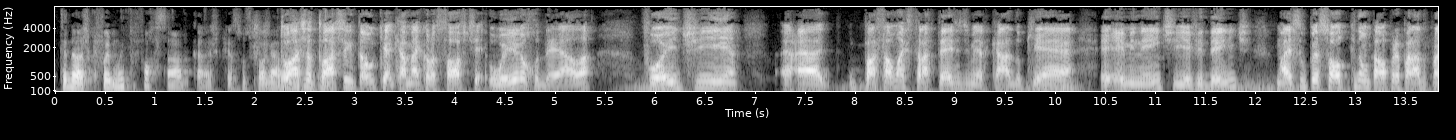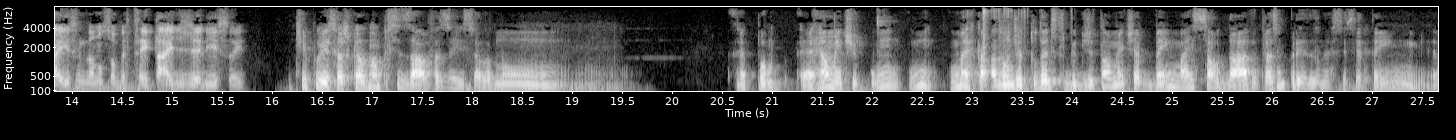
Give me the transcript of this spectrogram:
entendeu? Acho que foi muito forçado, cara. Acho que assustou a galera. Tu acha, tu acha então, que, que a Microsoft, o erro dela foi de é, é, passar uma estratégia de mercado que é, eminente e evidente, mas o pessoal que não estava preparado para isso ainda não soube aceitar e digerir isso aí. Tipo isso, acho que ela não precisava fazer isso. Ela não. É, por, é realmente um, um, um, mercado onde tudo é distribuído digitalmente é bem mais saudável para as empresas, né? Assim, você tem é,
